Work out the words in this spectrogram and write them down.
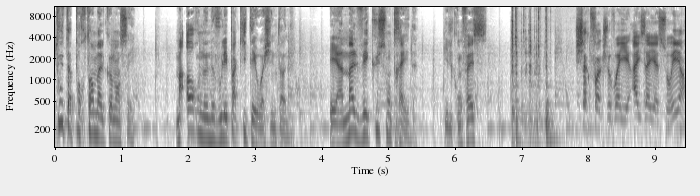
tout a pourtant mal commencé. Mahorn ne voulait pas quitter Washington et a mal vécu son trade. Il confesse Chaque fois que je voyais Isaiah sourire,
